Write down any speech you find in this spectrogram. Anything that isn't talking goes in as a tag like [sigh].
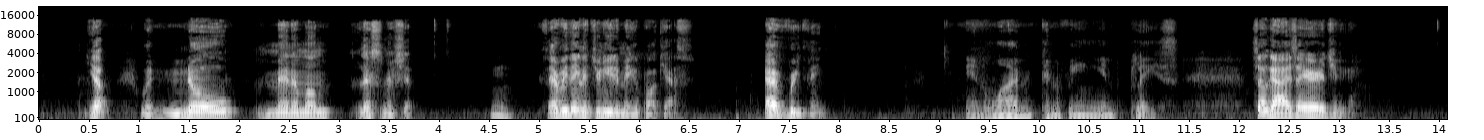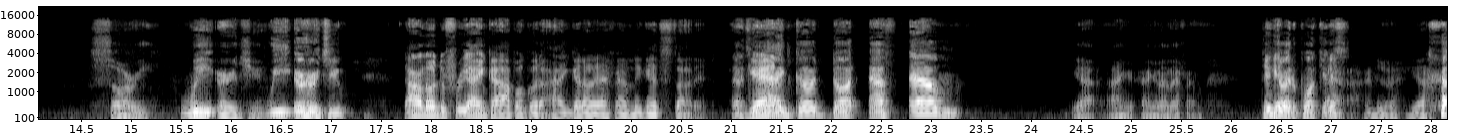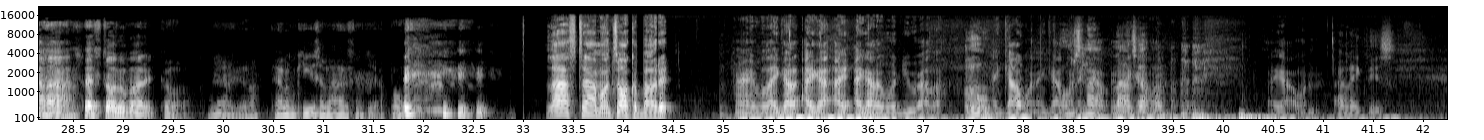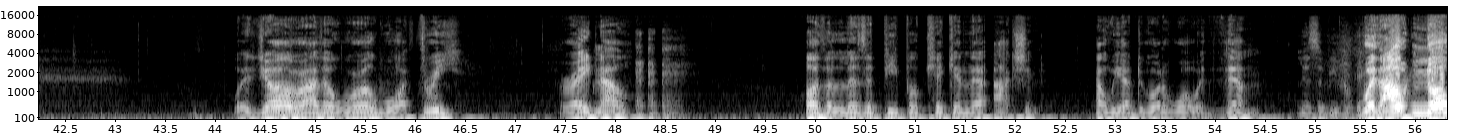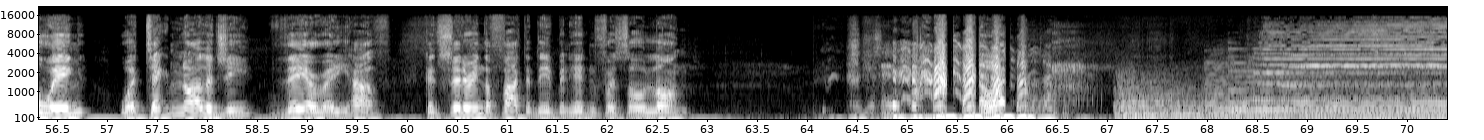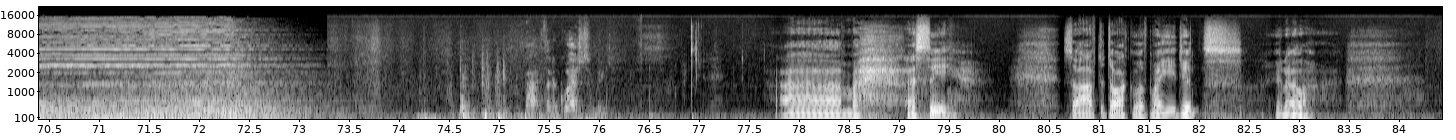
Yep, with no minimum listenership. Hmm. It's everything that you need to make a podcast. Everything. in one convenient place. So, guys, I urge you. Sorry, we urge you. We urge you. Download the free Anchor app or go to anchor.fm to get started. That's Again, Anchor.fm. yeah, Anchor- anchor.fm. To Enjoy get- the podcast. Yeah, enjoy. Yeah. Uh, [laughs] Let's talk about it. cool. There we go. Tell them keys and lies and yeah. Boom. [laughs] Last time on Talk About It. All right, well, I got, I got, I, I got a would you rather. Oh, I got one. I got oh one. I snap! got Now one. I it's got got one. one. I got one. I like this. Would y'all rather World War Three right now, [clears throat] or the lizard people kicking their action, and we have to go to war with them Listen, people. without knowing what technology they already have, considering the fact that they've been hidden for so long. You know what? [laughs] Answer the question, Um, let's see. So after talking with my agents, you know,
